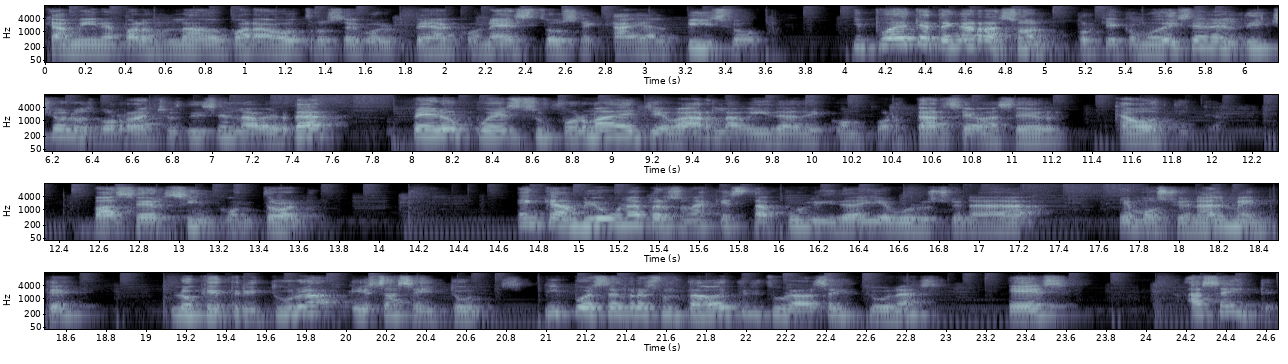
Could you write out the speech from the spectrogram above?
Camina para un lado, para otro, se golpea con esto, se cae al piso. Y puede que tenga razón, porque como dice en el dicho, los borrachos dicen la verdad, pero pues su forma de llevar la vida, de comportarse va a ser caótica, va a ser sin control. En cambio, una persona que está pulida y evolucionada emocionalmente, lo que tritura es aceitunas. Y pues el resultado de triturar aceitunas es aceite.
